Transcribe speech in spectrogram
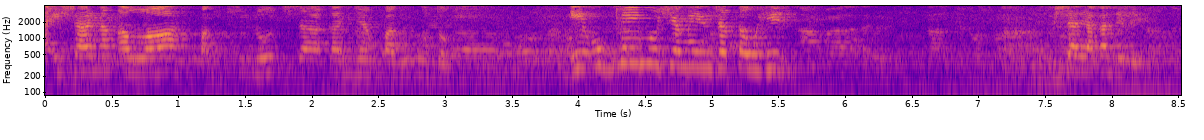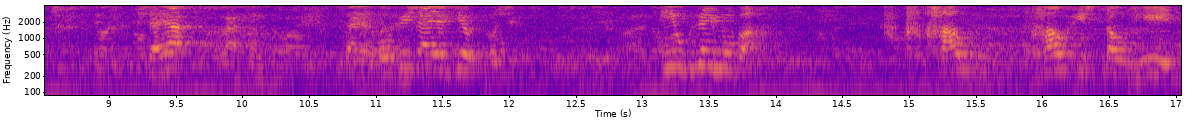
Kaisa ng Allah pagsunod sa kanyang pag-uutos. Iugnay mo siya ngayon sa tauhid. Bisaya ka dili. Bisaya. Wala. Saya O Bisaya yun. O Iugnay mo ba? How how is tauhid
